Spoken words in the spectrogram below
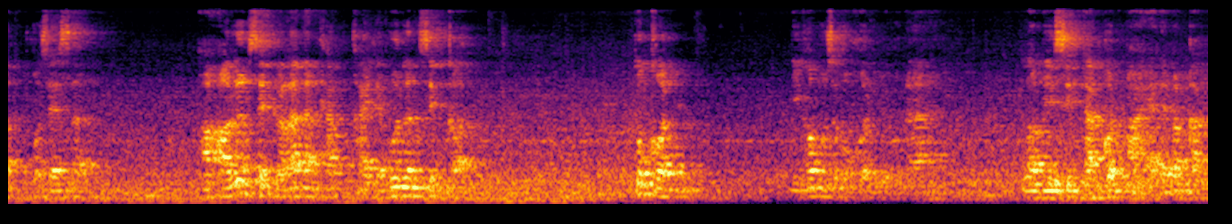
กับ processor เอาเอาเรื่องสิทธิ์ก่อนแล้วกันครับ ใครจะพูดเรื่องสิทธิ์ก่อน ทุกคนมีข้อมูลส่วนบุคคลอยู่นะ เรามีสิทธิทางกฎหมายอะไรบ้างครับ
